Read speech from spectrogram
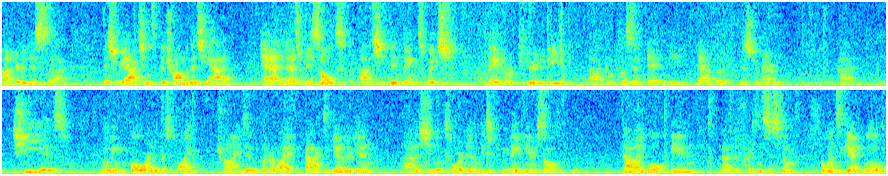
under this uh, this reaction to the trauma that she had, and as a result, uh, she did things which made her appear to be uh, complicit in the death of Mr. Merriman. Uh, she is moving forward at this point trying to put her life back together again. Uh, she looks forward to at least making herself valuable in uh, the prison system, but once again will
